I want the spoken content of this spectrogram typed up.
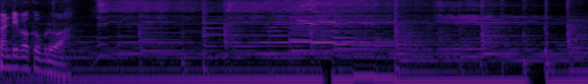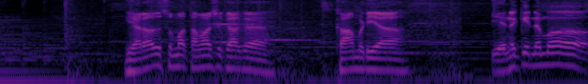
கண்டிப்பாக கூப்பிடுவா. யாராவது சும்மா தமாஷுக்காக காமெடியா எனக்கு என்னமோ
